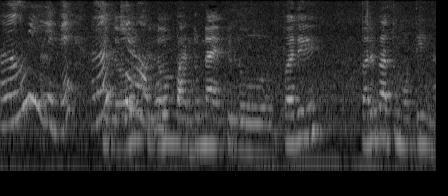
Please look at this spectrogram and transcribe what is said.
मग मी घेते मग पिलो खेळू पिलो आपण. बांधून नाही पिलो। परी परी बा तू मोठी आहे ना?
